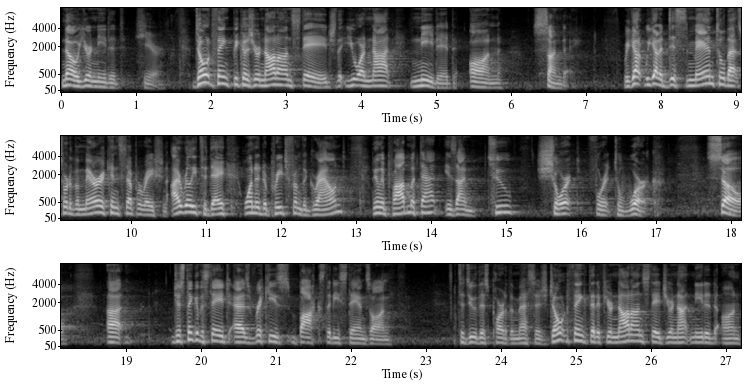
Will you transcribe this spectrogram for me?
No, you're needed here. Don't think because you're not on stage that you are not needed on Sunday. We got, we got to dismantle that sort of American separation. I really today wanted to preach from the ground. The only problem with that is I'm too short for it to work. So uh, just think of the stage as Ricky's box that he stands on to do this part of the message. Don't think that if you're not on stage, you're not needed on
